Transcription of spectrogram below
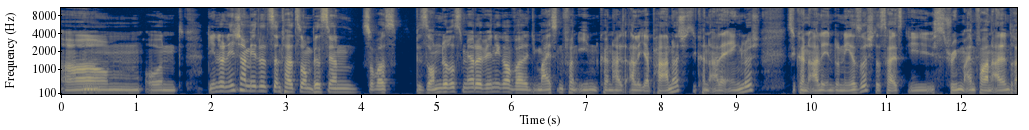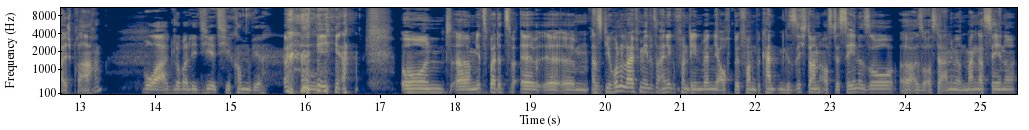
Ähm, Und die Indonesia-Mädels sind halt so ein bisschen sowas Besonderes mehr oder weniger, weil die meisten von ihnen können halt alle Japanisch, sie können alle Englisch, sie können alle Indonesisch, das heißt, die streamen einfach in allen drei Sprachen. Boah, Globalität, hier kommen wir. ja. Und ähm, jetzt bei der, äh, äh, ähm, also die Hololive-Mädels, einige von denen werden ja auch von bekannten Gesichtern aus der Szene so, äh, also aus der Anime- und Manga-Szene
